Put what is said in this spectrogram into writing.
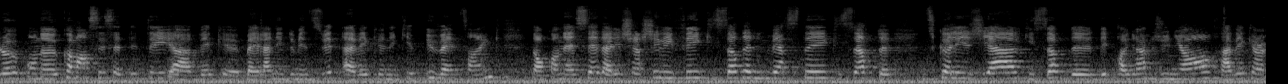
là, on a commencé cet été avec, ben, l'année 2018 avec une équipe U25. Donc, on essaie d'aller chercher les filles qui sortent de l'université, qui sortent du collégial, qui sortent des programmes juniors avec un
